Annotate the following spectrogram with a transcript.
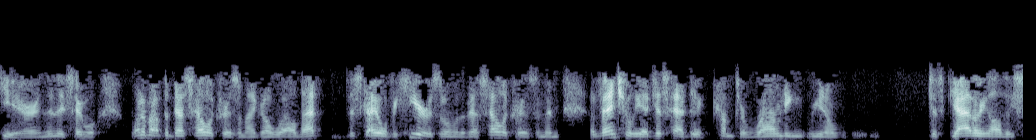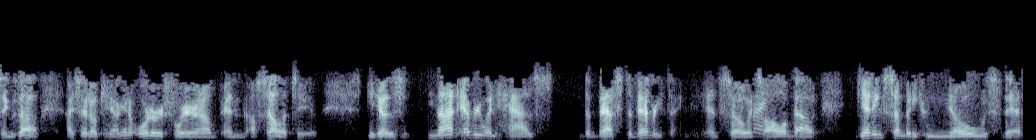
here, and then they say, well, what about the best helichrysum? I go, well, that this guy over here is the one with the best helichrysum, and eventually I just had to come to rounding, you know, just gathering all these things up. I said, okay, I'm going to order it for you, and I'll and I'll sell it to you, because not everyone has the best of everything, and so it's right. all about getting somebody who knows this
